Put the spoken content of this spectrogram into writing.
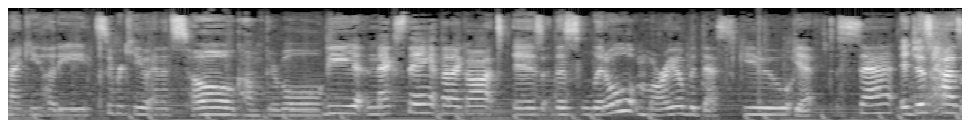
Nike hoodie. super cute and it's so comfortable. The next thing that I got is this little Mario Badescu gift set. It just has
